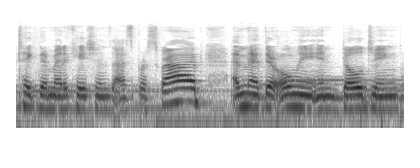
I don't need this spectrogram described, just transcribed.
to take their medications as prescribed, and that they're only indulging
